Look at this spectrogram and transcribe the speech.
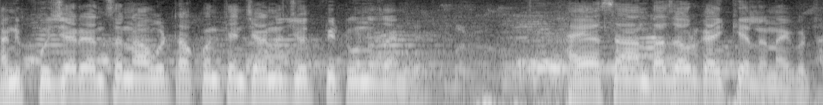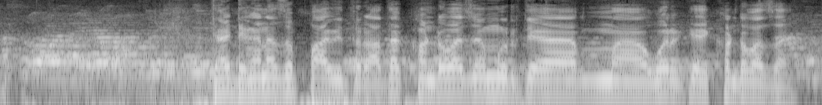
आणि पुजाऱ्यांचं नावं टाकून त्यांच्याकडनं ज्योत पिटवूनच आणले हाय असं अंदाजावर काही केलं नाही कुठं. त्या ठिकाणाचं पावित्र आता खंडोबाच्या मूर्त्या म- वर काय खंडोबाचा आहे.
